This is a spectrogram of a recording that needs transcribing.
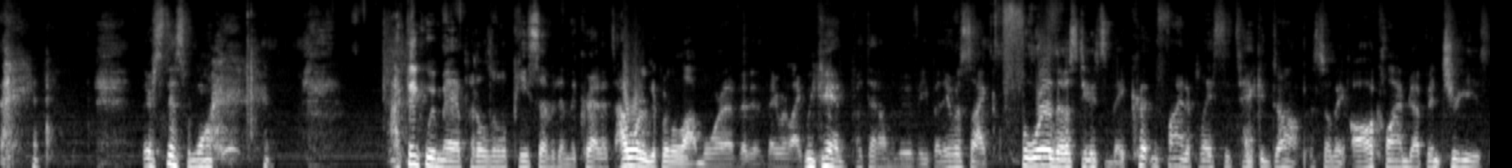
there's this one. I think we may have put a little piece of it in the credits. I wanted to put a lot more of it. They were like, we can't put that on the movie. But it was like four of those dudes, and they couldn't find a place to take a dump. So they all climbed up in trees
